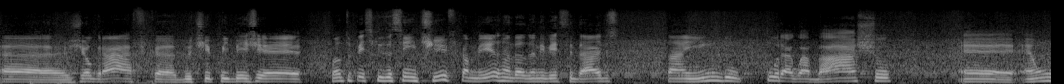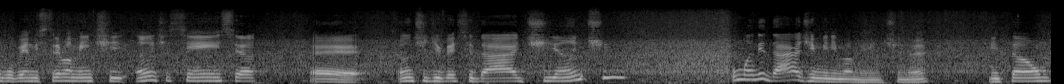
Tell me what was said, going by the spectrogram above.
uh, geográfica do tipo IBGE, quanto pesquisa científica mesmo das universidades, está indo por água abaixo. É, é um governo extremamente anti-ciência, é, antidiversidade, anti-humanidade minimamente, né? Então,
